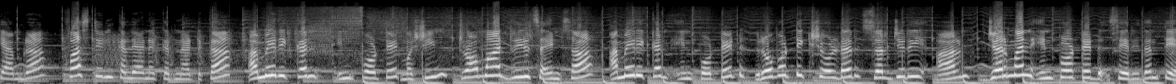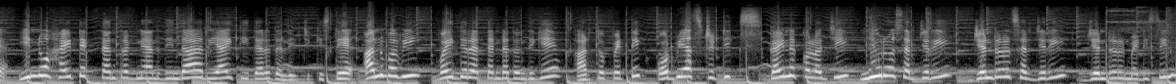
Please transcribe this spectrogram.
camera, first in Kalyana Karnataka, American imported machine, trauma drills and saw American imported robotic shoulder surgery arm, German imported ಸೇರಿದಂತೆ ಇನ್ನು ಹೈಟೆಕ್ ತಂತ್ರಜ್ಞಾನದಿಂದ ರಿಯಾಯಿತಿ ದರದಲ್ಲಿ ಚಿಕಿತ್ಸೆ ಅನುಭವಿ ವೈದ್ಯರ ತಂಡದೊಂದಿಗೆ orthopaedic obstetrics gynaecology neuro surgery general surgery, general medicine,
